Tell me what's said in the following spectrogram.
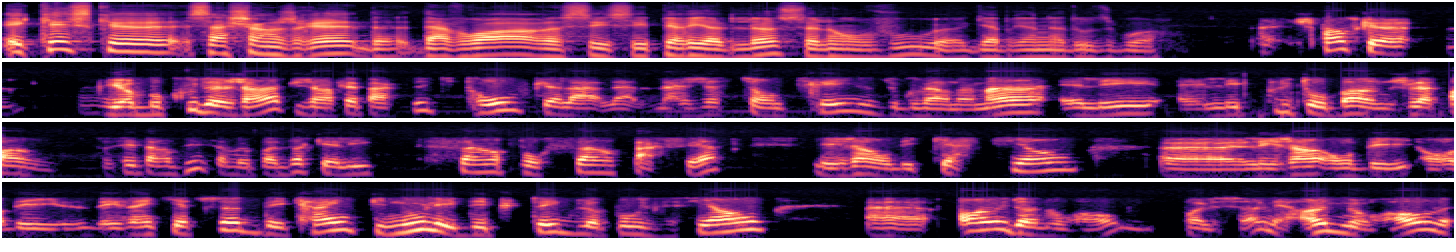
Et qu'est-ce que ça changerait d'avoir ces, ces périodes-là, selon vous, euh, Gabriel Nadeau-Dubois? je pense qu'il y a beaucoup de gens, puis j'en fais partie, qui trouvent que la, gestion de crise du gouvernement, elle est, elle est plutôt bonne, je le pense. Ceci étant dit, ça ne veut pas dire qu'elle est 100% parfaite. Les gens ont des questions, euh, les gens ont, des, ont des, inquiétudes, des craintes, puis nous, les députés de l'opposition, euh, un de nos rôles, pas le seul, mais un de nos rôles,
